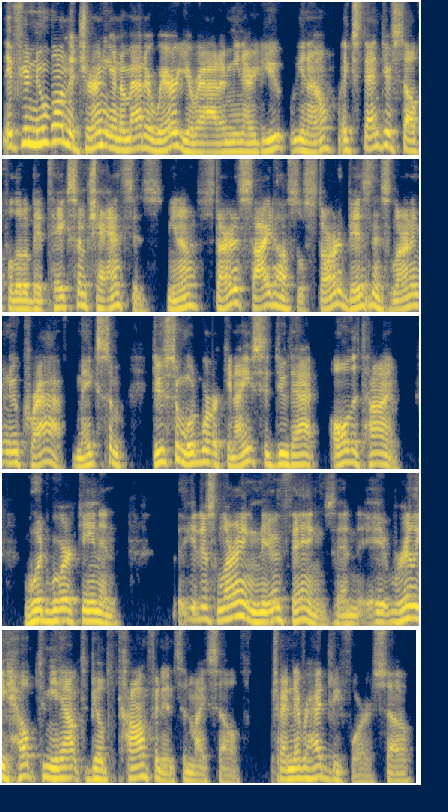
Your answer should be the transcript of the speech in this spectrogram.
if you're new on the journey or no matter where you're at, I mean, are you, you know, extend yourself a little bit, take some chances, you know, start a side hustle, start a business, learn a new craft, make some, do some woodworking. I used to do that all the time, woodworking and you're just learning new things. And it really helped me out to build confidence in myself, which I never had before. So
